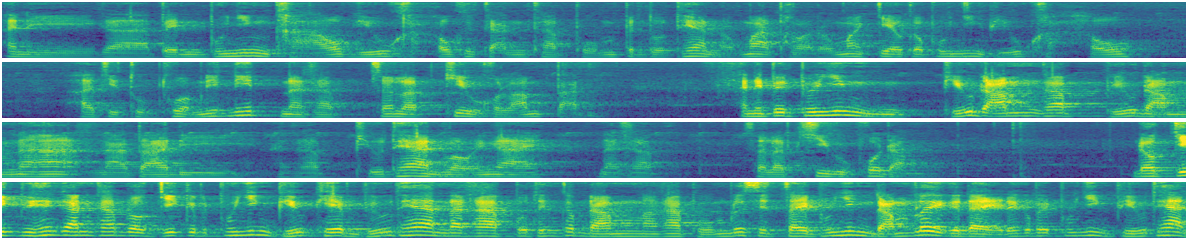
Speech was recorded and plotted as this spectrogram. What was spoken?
อันนี้ก็เป็นผู้ยิ่งขาวผิวขาวคือกันครับผมเป็นตัวแทนออกมาถอดออกมาเกี่ยวกับผู้ยิ่งผิวขาว อาจจะถูกท่วมนิดๆนะครับสำหรับคิ้วขอล้ำตัดอันนี้เป็นผู้ยิ่งผิวดำครับ ผิวดำนะฮะหน้าตาดีนะครับ ผิวแทนว่าง่ายๆนะครับสำหรับคิ้วโพดำ ดอกจิกนี่คือกันครับดอกจิกก็เป็นผู้ยิ่งผิวเข้มผิวแทนนะครับพอถึงกับดำนะครับ ผมหรือสิใจผู้ยิ่งดำเลยก็ได้แล้วก็เป็นผู้ยิ่งผิวแทน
